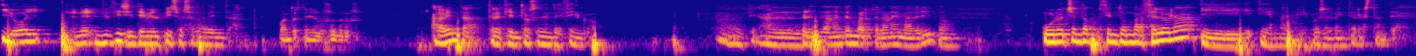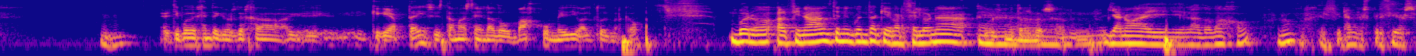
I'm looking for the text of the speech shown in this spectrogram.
y hoy tiene 17.000 pisos a la venta. ¿Cuántos tenéis vosotros? A la venta, 375. Al final, Principalmente en Barcelona y Madrid. ¿o? un 80% en Barcelona y, y en Madrid, pues el 20% restante. El tipo de gente que os deja, eh, que captáis, está más en el lado bajo, medio, alto del mercado. Bueno, al final ten en cuenta que Barcelona Pues muy eh, transversal. ya no hay lado bajo, ¿no? Porque al final los precios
